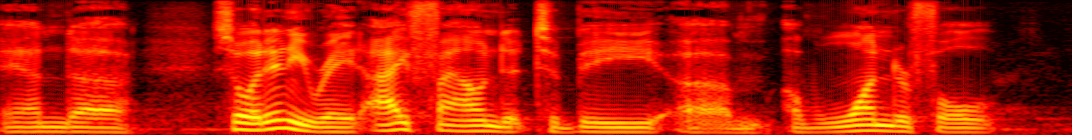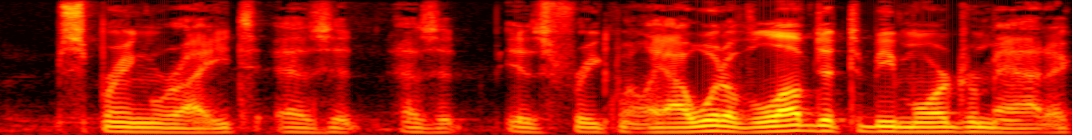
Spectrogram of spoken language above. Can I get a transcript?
and. Uh, so, at any rate, I found it to be um, a wonderful spring right, as it as it is frequently. I would have loved it to be more dramatic.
